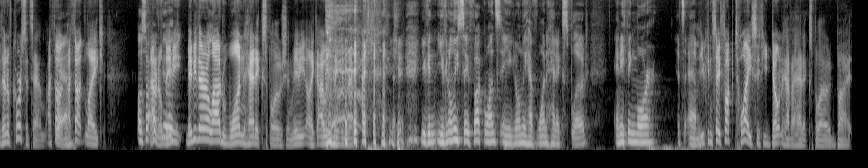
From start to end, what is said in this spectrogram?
Then of course it's M. I thought. Yeah. I thought like oh, also, I don't know. Maybe like- maybe they're allowed one head explosion. Maybe like I was thinking that. Yeah, you can you can only say fuck once, and you can only have one head explode. Anything more, it's M. you can say fuck twice if you don't have a head explode, but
